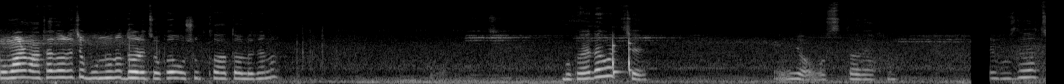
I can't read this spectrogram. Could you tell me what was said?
তোমার মাথা ধরেছে, বুনুরও ধরেছে, ওকে ওষুধ খাওয়াতে হলো জানো? বুকে ব্যথা করছে? এই অবস্থা দেখো। বুঝতে পারছ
